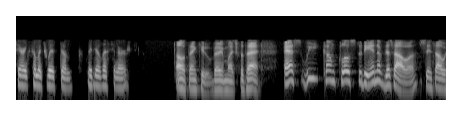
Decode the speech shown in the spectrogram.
sharing so much wisdom with your listeners. Oh, thank you very much for that. As we come close to the end of this hour, since our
